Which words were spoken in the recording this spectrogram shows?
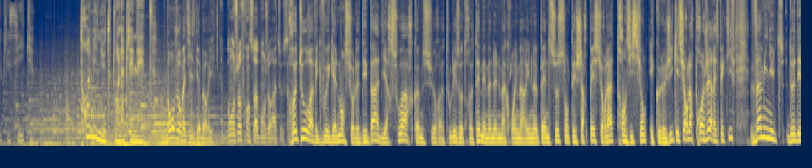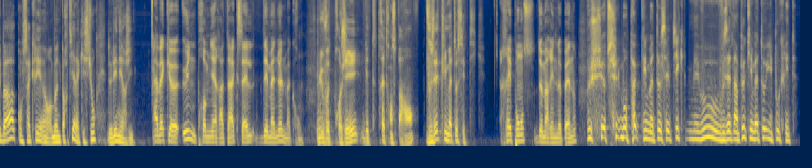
Radio Classique. 3 minutes pour la planète. Bonjour Baptiste Gabory. Bonjour François, bonjour à tous. Retour avec vous également sur le débat d'hier soir, comme sur euh, tous les autres thèmes. Emmanuel Macron et Marine Le Pen se sont écharpés sur la transition écologique et sur leurs projets respectifs. 20 minutes de débat consacrés en bonne partie à la question de l'énergie avec euh, une première attaque, celle d'Emmanuel Macron. Lu votre projet, il est très transparent. Vous êtes climato-sceptique. Réponse de Marine Le Pen. Je suis absolument pas climato-sceptique, mais vous, vous êtes un peu climato-hypocrite.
